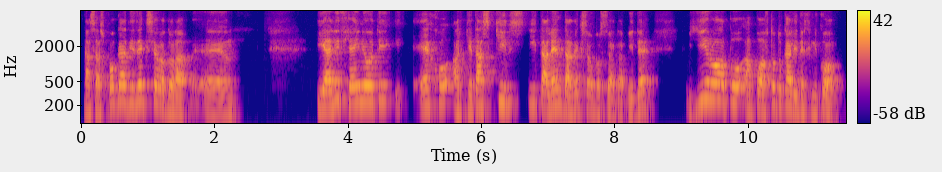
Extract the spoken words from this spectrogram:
Να σας πω κάτι, δεν ξέρω τώρα. Ε, η αλήθεια είναι ότι έχω αρκετά skills ή ταλέντα, δεν ξέρω πώς θα τα πείτε, γύρω από, από αυτό το καλλιτεχνικό.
